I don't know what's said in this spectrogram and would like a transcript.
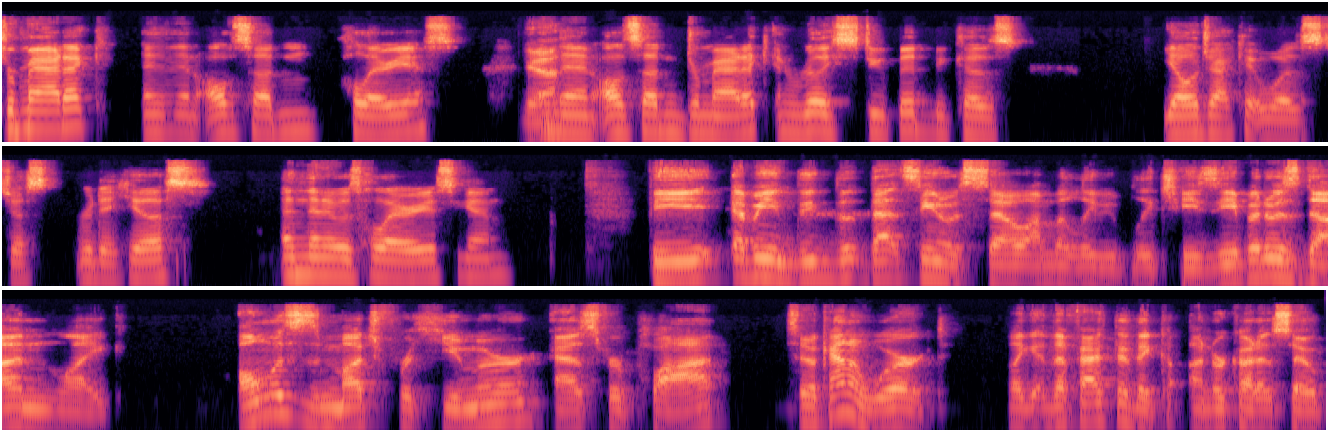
dramatic and then all of a sudden hilarious. Yeah. And then all of a sudden dramatic and really stupid because Yellow Jacket was just ridiculous. And then it was hilarious again. The I mean, the, the, that scene was so unbelievably cheesy, but it was done like almost as much for humor as for plot. So it kind of worked. Like the fact that they undercut it so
